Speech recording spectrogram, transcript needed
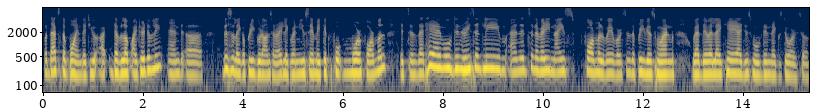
But that's the point that you uh, develop iteratively, and uh, this is like a pretty good answer, right? Like when you say make it fo- more formal, it says that hey, I moved in recently, and it's in a very nice formal way versus the previous one where they were like, hey, I just moved in next door. So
